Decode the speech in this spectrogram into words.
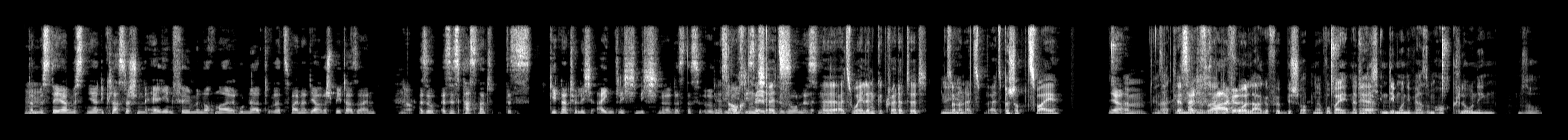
Dann Mhm. müsste ja, müssten ja die klassischen Alien-Filme noch mal 100 oder 200 Jahre später sein. Ja. Also, also es passt nat das ist, geht natürlich eigentlich nicht, ne, dass das irgendwie ist auch dieselbe nicht als, Person ist. äh, Ne? als Wayland gecredited, Nee. sondern als, als Bishop 2. ja. Ähm, Er sagt Das ist ja halt nur, die er sei die Frage. Vorlage für Bishop, ne? Wobei natürlich Ja. in dem Universum auch Cloning so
